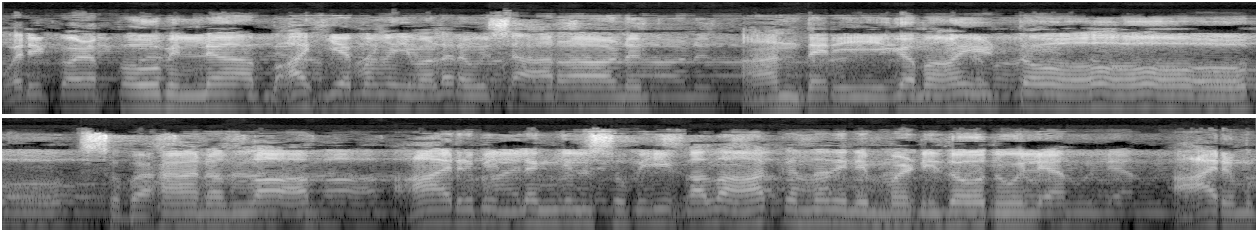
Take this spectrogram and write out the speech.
ഒരു കുഴപ്പവുമില്ല. ബാഹ്യമായി വളരെ ഉഷാറാണ്. ആന്തരികമായിട്ടോ? സുബഹാനല്ലാ ആരുമില്ലെങ്കിൽ സുബീ കളാക്കുന്നതിന് മടി തോന്നൂല. ആരും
